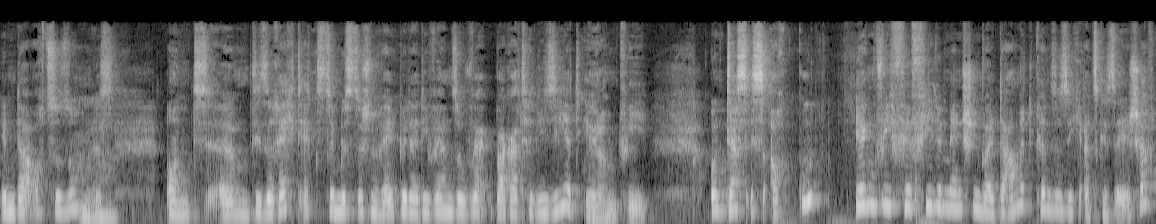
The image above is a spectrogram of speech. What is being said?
eben da auch zu suchen ist. Und ähm, diese rechtsextremistischen Weltbilder, die werden so bagatellisiert irgendwie. Und das ist auch gut irgendwie für viele Menschen, weil damit können sie sich als Gesellschaft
